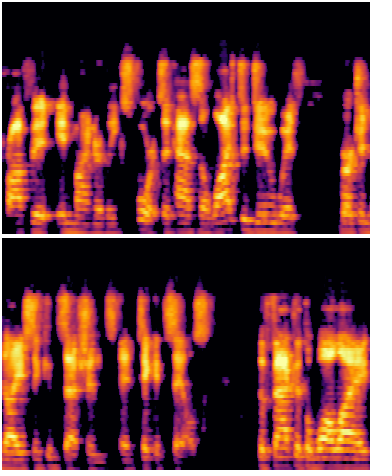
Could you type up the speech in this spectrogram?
profit in minor league sports. It has a lot to do with merchandise and concessions and ticket sales. The fact that the Walleye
